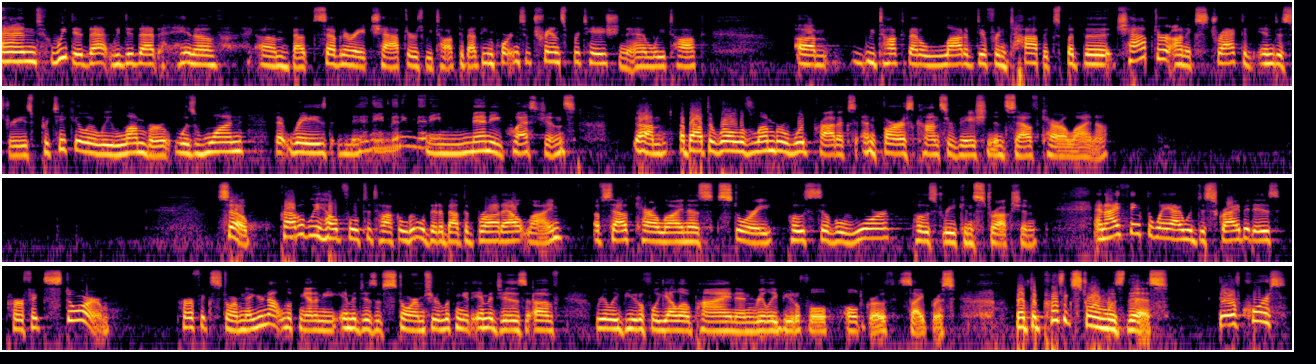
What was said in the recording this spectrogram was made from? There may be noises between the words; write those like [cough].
And we did that. We did that in a, um, about seven or eight chapters. We talked about the importance of transportation, and we talked um, we talked about a lot of different topics. But the chapter on extractive industries, particularly lumber, was one that raised many, many, many, many questions. Um, about the role of lumber, wood products, and forest conservation in South Carolina. So, probably helpful to talk a little bit about the broad outline of South Carolina's story post Civil War, post Reconstruction. And I think the way I would describe it is perfect storm. Perfect storm. Now, you're not looking at any images of storms, you're looking at images of really beautiful yellow pine and really beautiful old growth cypress. But the perfect storm was this. There, of course,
